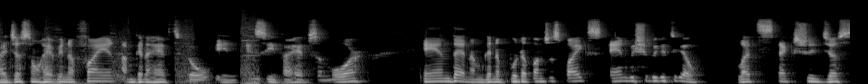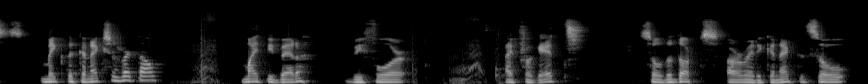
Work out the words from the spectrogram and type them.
I just don't have enough iron. I'm gonna have to go in and see if I have some more and then I'm gonna put a bunch of spikes and we should be good to go. Let's actually just make the connections right now. Might be better before I forget. So the darts are already connected, so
